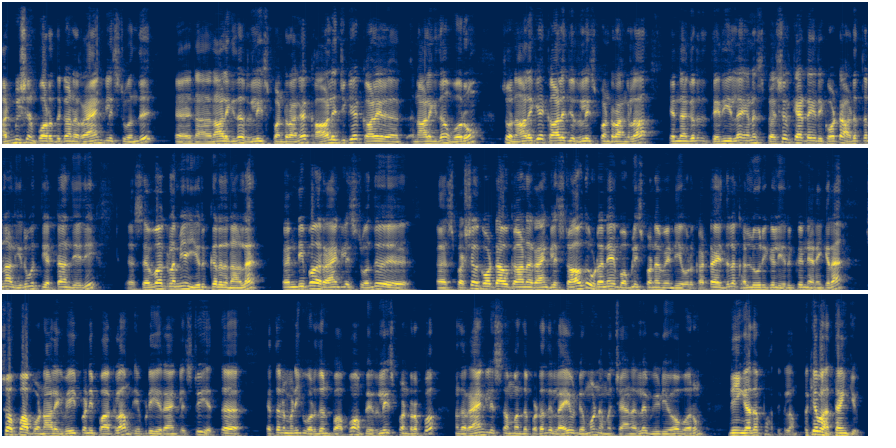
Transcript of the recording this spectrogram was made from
அட்மிஷன் போகிறதுக்கான ரேங்க் லிஸ்ட் வந்து நாளைக்கு தான் ரிலீஸ் பண்ணுறாங்க காலேஜுக்கே காலை நாளைக்கு தான் வரும். ஸோ நாளைக்கே காலேஜ் ரிலீஸ் பண்ணுறாங்களா என்னங்கிறது தெரியல. ஏன்னா ஸ்பெஷல் கேட்டகரி கோட்டை அடுத்த நாள் இருபத்தி எட்டாம் தேதி செவ்வாய்க்கிழமையே இருக்கிறதுனால கண்டிப்பாக ரேங்க் லிஸ்ட் வந்து ஸ்பெஷல் கோட்டாவுக்கான ரேங்க் லிஸ்டாவது உடனே பப்ளிஷ் பண்ண வேண்டிய ஒரு கட்டாயத்தில் கல்லூரிகள் இருக்குன்னு நினைக்கிறேன். ஸோ பார்ப்போம் நாளைக்கு வெயிட் பண்ணி பார்க்கலாம். எப்படி ரேங்க் லிஸ்ட் எத்த எத்தனை மணிக்கு வருதுன்னு பார்ப்போம். அப்படி ரிலீஸ் பண்ணுறப்போ அந்த ரேங்க் லிஸ்ட் சம்மந்தப்பட்டது லைவ் டெமோ நம்ம சேனலில் வீடியோவாக வரும். நீங்கள் அதை பார்த்துக்கலாம். ஓகேவா தேங்க்யூ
